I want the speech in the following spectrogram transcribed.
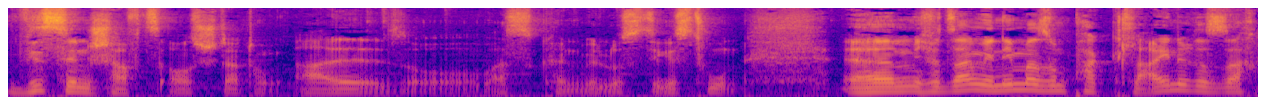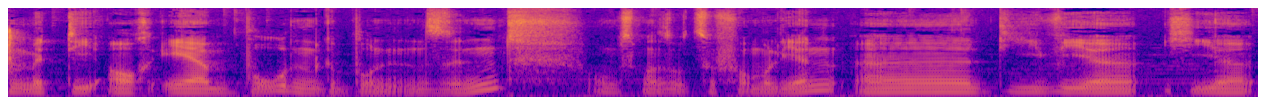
Wissenschaftsausstattung. Also, was können wir Lustiges tun? Ähm, ich würde sagen, wir nehmen mal so ein paar kleinere Sachen mit, die auch eher bodengebunden sind, um es mal so zu formulieren, äh, die wir hier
